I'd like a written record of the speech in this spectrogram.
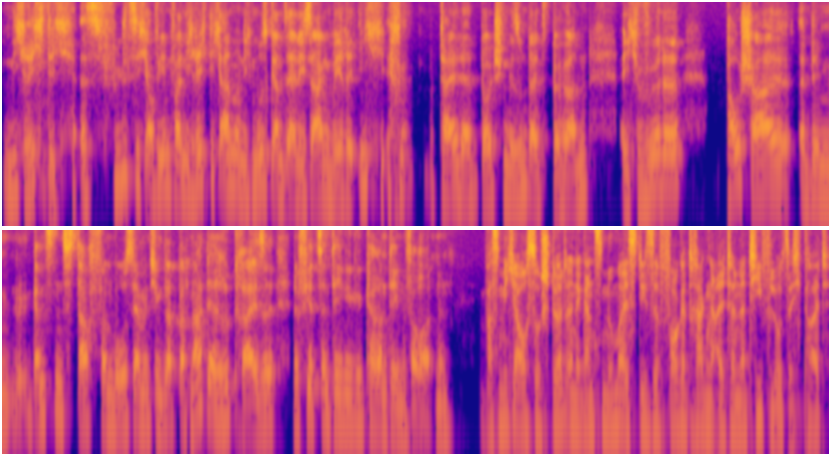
nicht richtig. Es fühlt sich auf jeden Fall nicht richtig an und ich muss ganz ehrlich sagen, wäre ich Teil der deutschen Gesundheitsbehörden, ich würde pauschal äh, dem ganzen Staff von Borussia Mönchengladbach nach der Rückreise eine 14-tägige Quarantäne verordnen. Was mich ja auch so stört an der ganzen Nummer ist diese vorgetragene Alternativlosigkeit.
